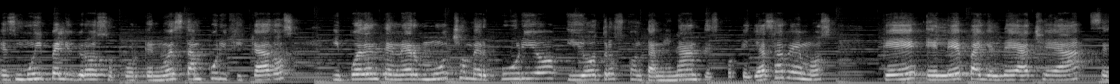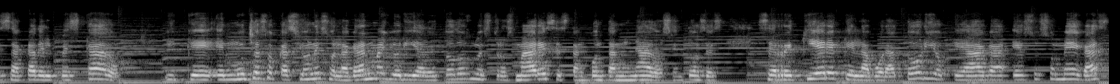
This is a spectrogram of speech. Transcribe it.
es muy peligroso porque no están purificados y pueden tener mucho mercurio y otros contaminantes, porque ya sabemos que el EPA y el DHA se saca del pescado y que en muchas ocasiones o la gran mayoría de todos nuestros mares están contaminados. Entonces, se requiere que el laboratorio que haga esos omegas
